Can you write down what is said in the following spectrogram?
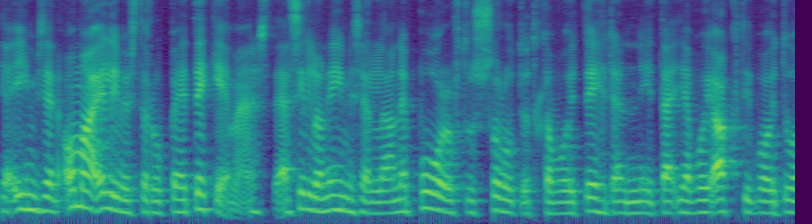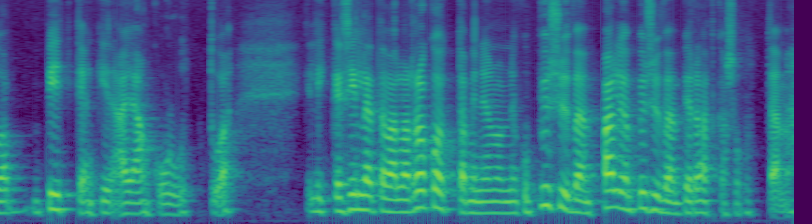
ja ihmisen oma elimistö rupeaa tekemään sitä ja silloin ihmisellä on ne puolustussolut, jotka voi tehdä niitä ja voi aktivoitua pitkänkin ajan kuluttua. Eli sillä tavalla rokottaminen on niin kuin pysyvän, paljon pysyvämpi ratkaisu kuin tämä.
